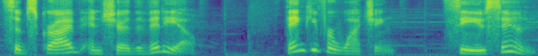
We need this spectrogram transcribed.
subscribe, and share the video. Thank you for watching. See you soon.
